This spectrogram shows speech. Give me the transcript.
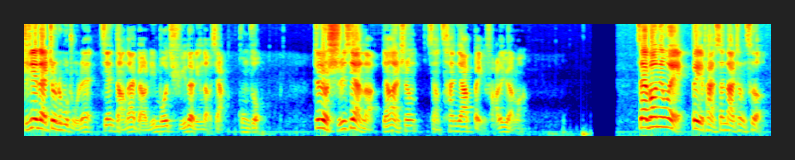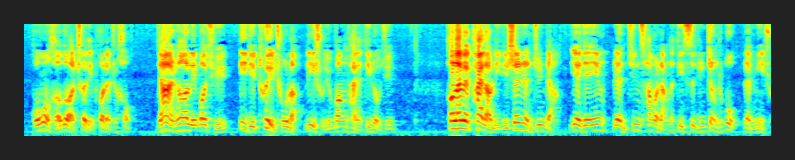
直接在政治部主任兼党代表林伯渠的领导下工作。这就实现了杨汉生想参加北伐的愿望。在汪精卫背叛三大政策、国共合作彻底破裂之后，杨汉生和林伯渠立即退出了隶属于汪派的第六军，后来被派到李济深任军长、叶剑英任军参谋长的第四军政治部任秘书。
